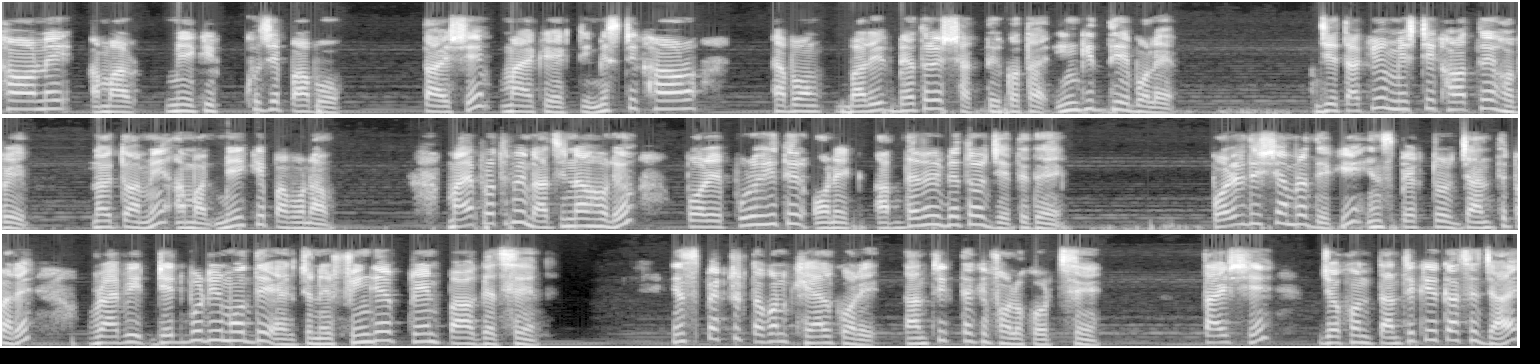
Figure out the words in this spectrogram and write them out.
খাওয়ানে আমার মেয়েকে খুঁজে পাবো। তাই সে মায়াকে একটি মিষ্টি খাওয়ানো এবং বাড়ির ভেতরের শাক্তির কথা ইঙ্গিত দিয়ে বলে যে তাকেও মিষ্টি খাওয়াতে হবে, নয়তো আমি আমার মেয়েকে পাবো না। মায়া প্রথমে রাজি না হলেও পরে পুরোহিতের অনেক আবদারের ভেতর যেতে দেয়। পরের দৃশ্যে আমরা দেখি ইন্সপেক্টর জানতে পারে রাবি ডেড বডির মধ্যে একজনের ফিঙ্গারপ্রিন্ট পাওয়া গেছে। ইন্সপেক্টর তখন খেয়াল করে, তান্ত্রিক তাকে ফলো করছে। তাই সে যখন তান্ত্রিকের কাছে যায়,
